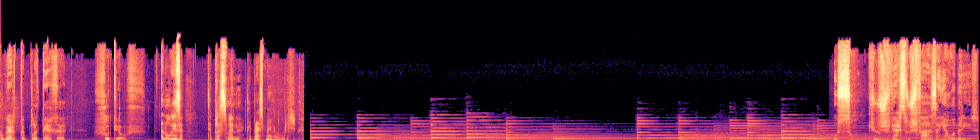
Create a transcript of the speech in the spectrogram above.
coberta pela terra fútil. Ana Luísa, até para a semana. Até para a semana, Luís. O som que os versos fazem ao abrir.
